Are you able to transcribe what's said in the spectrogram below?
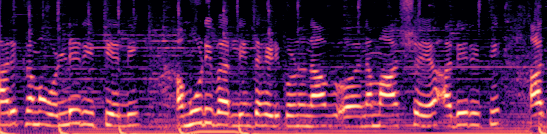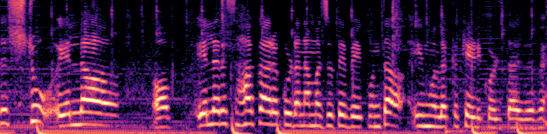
ಕಾರ್ಯಕ್ರಮ ಒಳ್ಳೆ ರೀತಿಯಲ್ಲಿ ಮೂಡಿ ಬರಲಿ ಅಂತ ಹೇಳಿಕೊಂಡು ನಾವು ನಮ್ಮ ಆಶಯ ಅದೇ ರೀತಿ ಆದಷ್ಟು ಎಲ್ಲ ಎಲ್ಲರ ಸಹಕಾರ ಕೂಡ ನಮ್ಮ ಜೊತೆ ಬೇಕು ಅಂತ ಈ ಮೂಲಕ ಕೇಳಿಕೊಳ್ತಾ ಇದ್ದೇವೆ.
